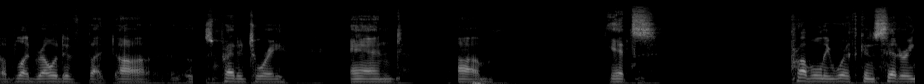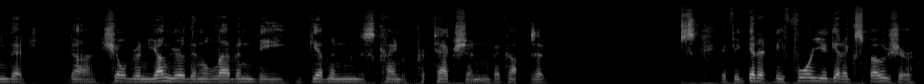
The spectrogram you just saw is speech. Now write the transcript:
a blood relative but uh, who's predatory, and um, it's probably worth considering that uh, children younger than 11 be given this kind of protection because it, if you get it before you get exposure,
